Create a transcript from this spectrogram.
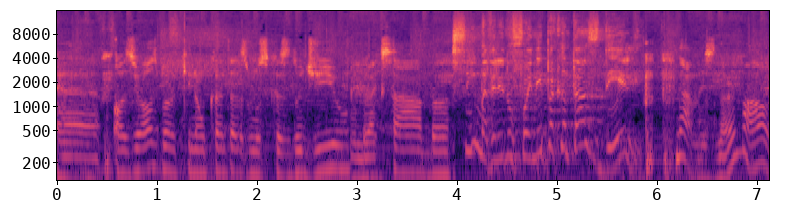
é, Ozzy Osbourne, que não canta as músicas do Dio, do Black Sabbath. Sim, mas ele não foi nem pra cantar as dele. Não, mas normal.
